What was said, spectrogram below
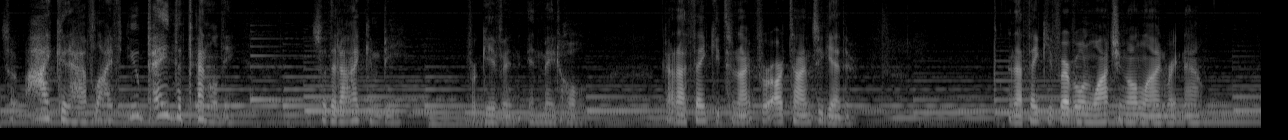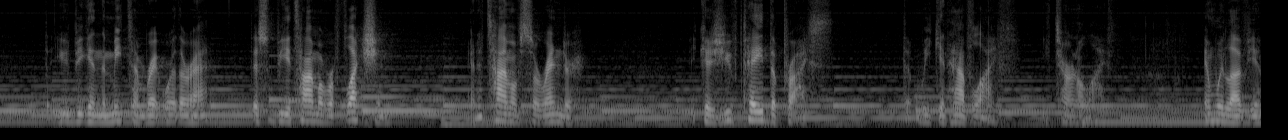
so I could have life. You paid the penalty so that I can be forgiven and made whole. God, I thank you tonight for our time together. And I thank you for everyone watching online right now that you begin to meet them right where they're at. This would be a time of reflection and a time of surrender because you've paid the price that we can have life, eternal life. And we love you.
